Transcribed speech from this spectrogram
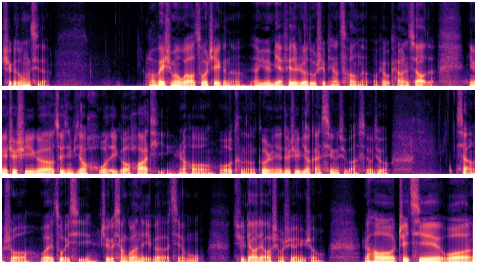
这个东西的。啊，为什么我要做这个呢？啊，因为免费的热度谁不想蹭呢？OK，我开玩笑的，因为这是一个最近比较火的一个话题，然后我可能个人也对这比较感兴趣吧，所以我就想说，我也做一期这个相关的一个节目，去聊聊什么是元宇宙。然后这期我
